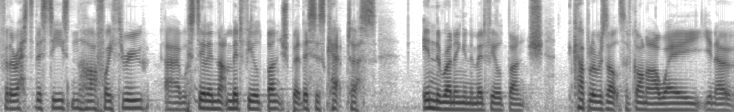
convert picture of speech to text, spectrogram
for the rest of the season halfway through. Uh, we're still in that midfield bunch, but this has kept us in the running in the midfield bunch. A couple of results have gone our way. You know,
